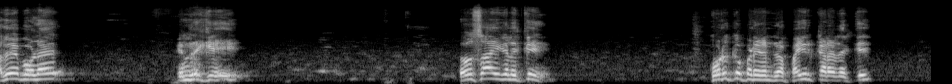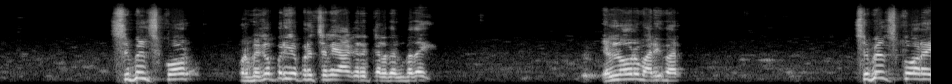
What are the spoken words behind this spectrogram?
அதே போல இன்றைக்கு விவசாயிகளுக்கு கொடுக்கப்படுகின்ற பயிர்கடனுக்கு சிபில் ஸ்கோர் ஒரு மிகப்பெரிய பிரச்சனையாக இருக்கிறது என்பதை எல்லோரும் அறிவர். சிபில் ஸ்கோரை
